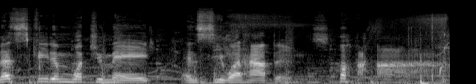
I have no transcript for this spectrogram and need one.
Let's feed him what you made and see what happens. Ha ha ha.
